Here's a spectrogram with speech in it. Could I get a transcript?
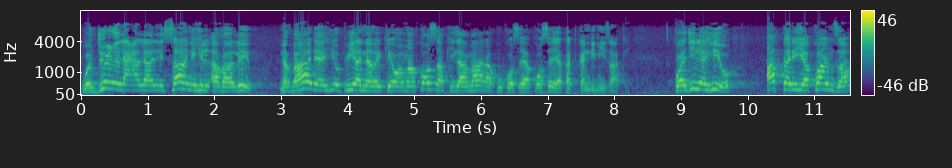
wajuila ala lisanihi laghalidh na baada ya hiyo pia anawekewa makosa kila mara kukosea kosea katika ndimi zake. Kwa ajili ya hiyo athari ya kwanza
